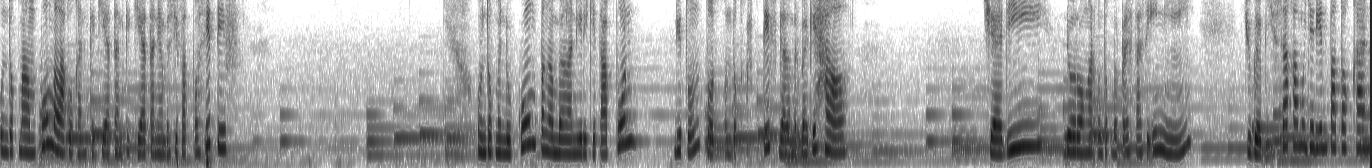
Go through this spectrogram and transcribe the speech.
untuk mampu melakukan kegiatan-kegiatan yang bersifat positif. Untuk mendukung pengembangan diri kita pun dituntut untuk aktif dalam berbagai hal. Jadi, dorongan untuk berprestasi ini juga bisa kamu jadiin patokan.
